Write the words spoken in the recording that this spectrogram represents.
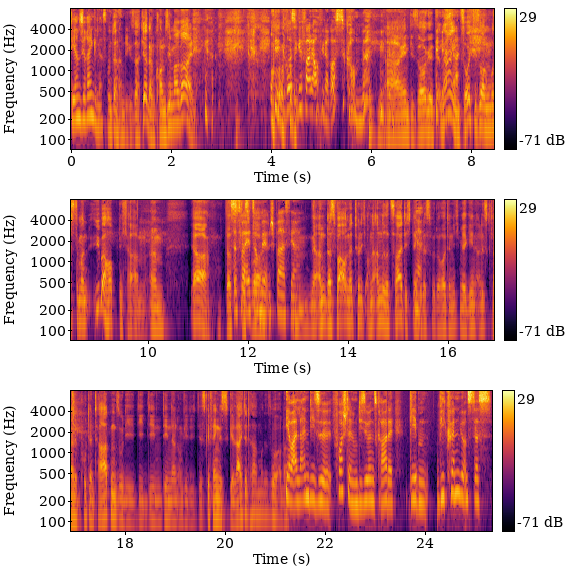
Die haben Sie reingelassen. Und dann haben die gesagt, ja, dann kommen Sie mal rein. Die große Gefahr, da auch wieder rauszukommen. Ne? Nein, die Sorge, nein, solche Sorgen musste man überhaupt nicht haben. Ähm, ja, das, das war das jetzt war, auch mehr ein Spaß, ja. Eine, das war auch natürlich auch eine andere Zeit. Ich denke, ja. das würde heute nicht mehr gehen. Alles kleine Potentaten, so die, die, die denen dann irgendwie das Gefängnis geleitet haben oder so. Aber ja, aber allein diese Vorstellung, die Sie uns gerade geben, wie können wir uns das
